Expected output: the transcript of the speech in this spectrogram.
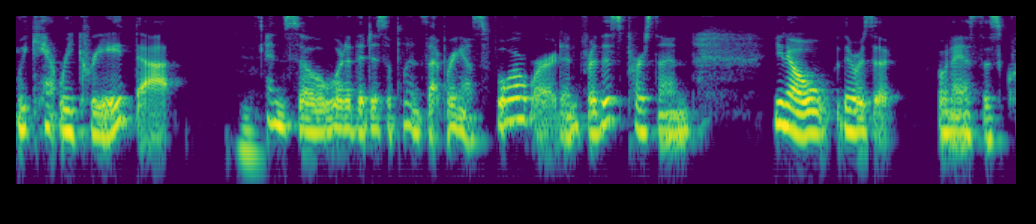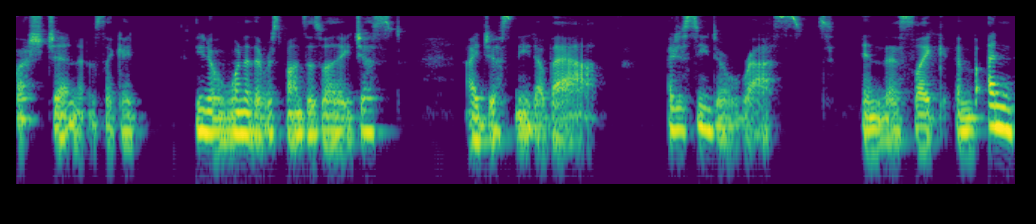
we can't recreate that. Mhm. And so, what are the disciplines that bring us forward? And for this person, you know, there was a, when I asked this question, it was like, I, you know, one of the responses was, I just, I just need a bath. I just need to rest in this like and and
